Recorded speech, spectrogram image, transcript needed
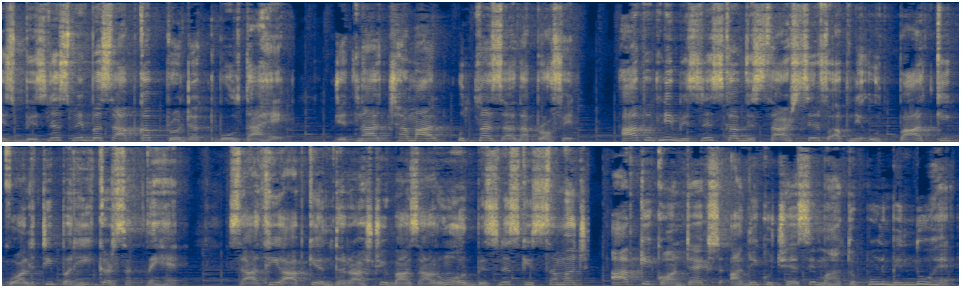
इस बिज़नेस में बस आपका प्रोडक्ट बोलता है। जितना अच्छा माल उतना ज़्यादा प्रॉफिट। आप अपने बिज़नेस का विस्तार सिर्फ़ अपने उत्पाद की क्वालिटी पर ही कर सकते हैं। साथ ही आपके अंतर्राष्ट्रीय बाजारों और बिज़नेस की समझ, आपके कॉन्टेक्ट आदि कुछ ऐसे महत्वपूर्ण बिंदु हैं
